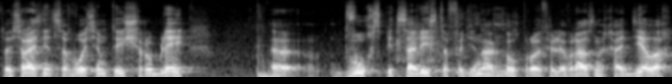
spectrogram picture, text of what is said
То есть разница в 8 тысяч рублей э, двух специалистов одинакового профиля в разных отделах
